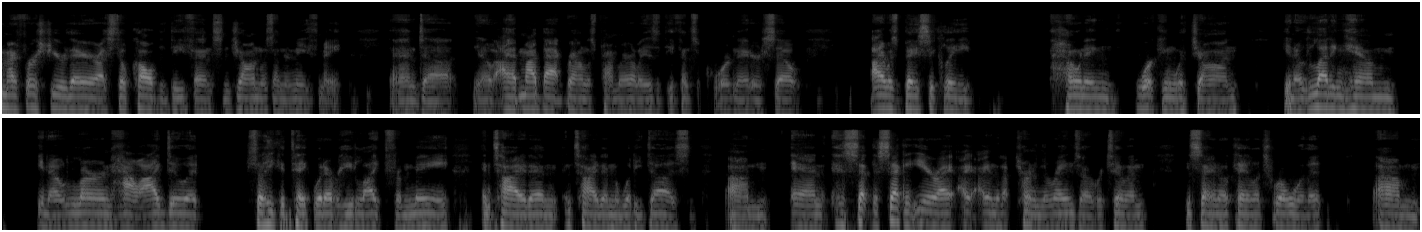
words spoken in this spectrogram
my first year there, I still called the defense, and John was underneath me. And uh, you know, I had my background was primarily as a defensive coordinator, so I was basically honing, working with John, you know, letting him, you know, learn how I do it, so he could take whatever he liked from me and tie it in and tie it into what he does. Um, and his set the second year, I, I ended up turning the reins over to him and saying, "Okay, let's roll with it." Um,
